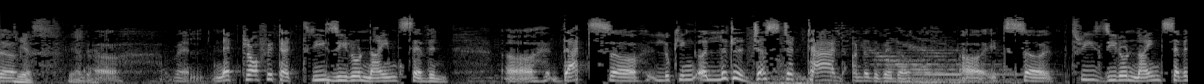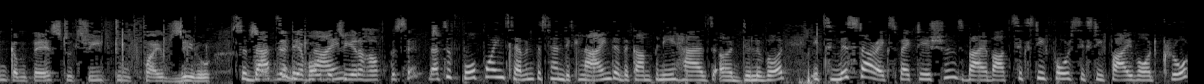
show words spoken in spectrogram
Uh, yes. Yeah, uh, well, net profit at 3097. Uh, that's uh, looking a little, just a tad under the weather. Uh, it's uh, 3097 compares to 3250. So that's a about decline. three and a half percent. That's a 4.7% decline that the company has uh, delivered. It's missed our expectations by about 64, 65 odd crore.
